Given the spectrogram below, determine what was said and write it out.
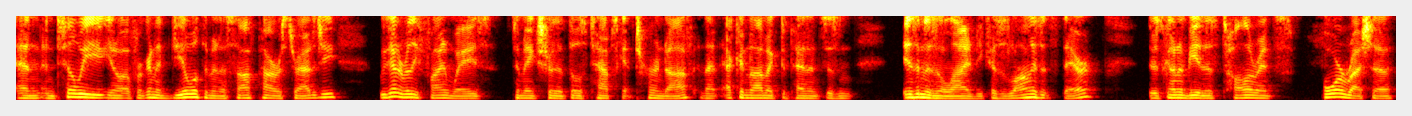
And until we, you know, if we're going to deal with them in a soft power strategy, we got to really find ways to make sure that those taps get turned off and that economic dependence isn't isn't as aligned because as long as it's there, there's going to be this tolerance for Russia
